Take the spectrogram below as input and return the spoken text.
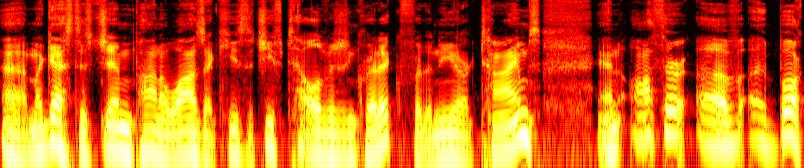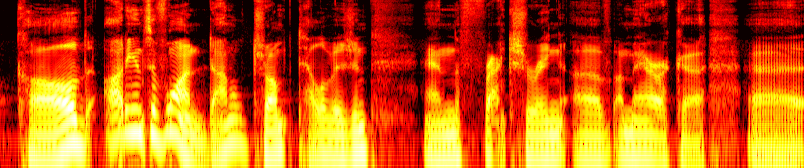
Uh, my guest is Jim Poniewozik. He's the chief television critic for the New York Times and author of a book called Audience of One Donald Trump Television and the Fracturing of America. Uh,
